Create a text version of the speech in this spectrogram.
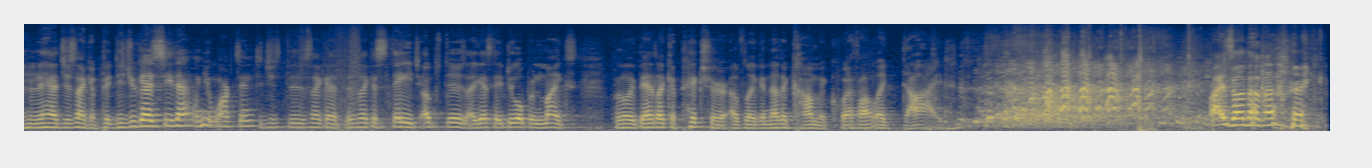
And then they had just like a. Did you guys see that when you walked in? Did you? There's like a there's like a stage upstairs. I guess they do open mics, but like they had like a picture of like another comic who I thought like died. right, so I thought that like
